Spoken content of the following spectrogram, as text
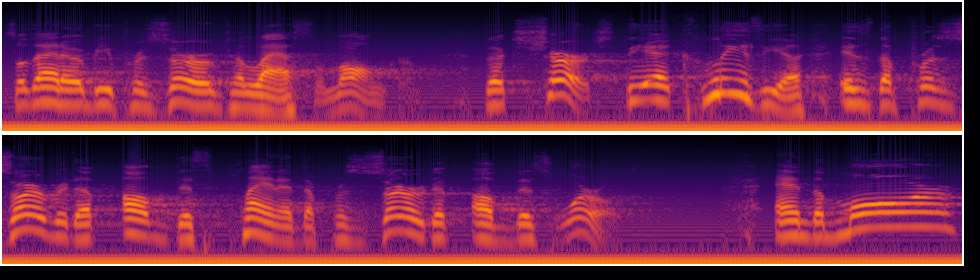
so that it would be preserved to last longer. The church, the ecclesia, is the preservative of this planet, the preservative of this world. And the more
